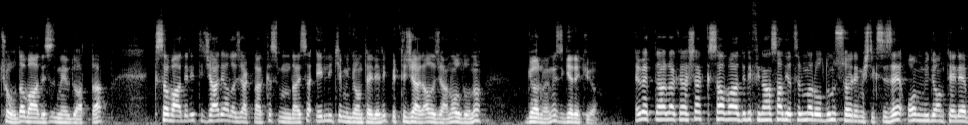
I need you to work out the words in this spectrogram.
çoğu da vadesiz mevduatta. Kısa vadeli ticari alacaklar kısmındaysa 52 milyon TL'lik bir ticari alacağın olduğunu görmemiz gerekiyor. Evet değerli arkadaşlar kısa vadeli finansal yatırımlar olduğunu söylemiştik size. 10 milyon TL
